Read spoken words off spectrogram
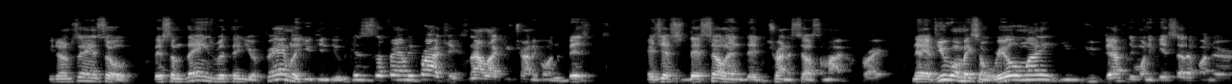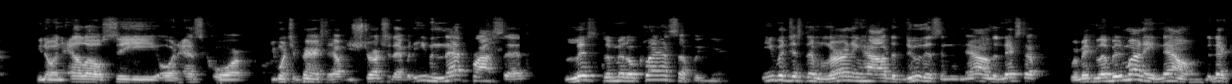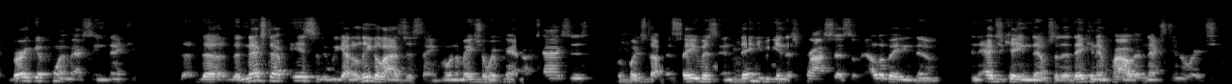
You know what I'm saying? So there's some things within your family you can do because it's a family project. It's not like you're trying to go into business. It's just they're selling, they're trying to sell some items, right? Now, if you're gonna make some real money, you, you definitely want to get set up under, you know, an LLC or an S corp. You want your parents to help you structure that. But even that process lifts the middle class up again. Even just them learning how to do this, and now the next step, we're making a little bit of money. Now, the next very good point, Maxine. Thank you. The, the, the next step is that we got to legalize this thing. We want to make sure we're paying our taxes, we're putting stuff in savings, and then you begin this process of elevating them and educating them so that they can empower the next generation.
